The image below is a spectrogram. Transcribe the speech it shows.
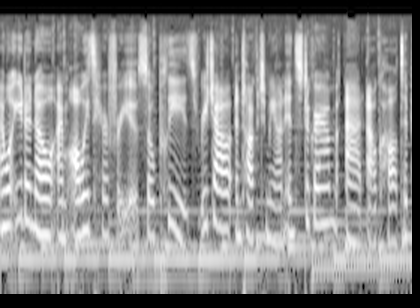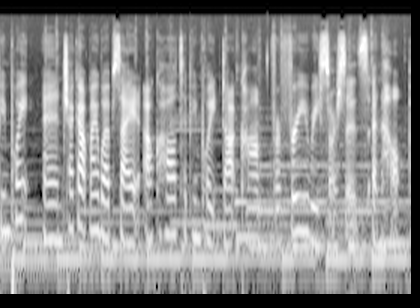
I want you to know I'm always here for you, so please reach out and talk to me on Instagram at Alcohol Tipping Point and check out my website, alcoholtippingpoint.com, for free resources and help.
